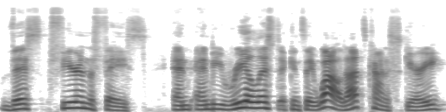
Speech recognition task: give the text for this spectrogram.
this fear in the face and, and be realistic and say, wow, that's kind of scary?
